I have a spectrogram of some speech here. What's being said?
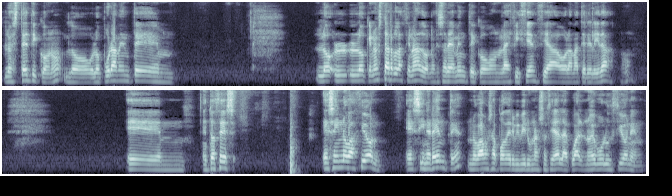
Lo estético, ¿no? Lo, lo puramente lo, lo, que no está relacionado necesariamente con la eficiencia o la materialidad. ¿no? Eh, entonces, esa innovación es inherente, no vamos a poder vivir una sociedad en la cual no evolucionen,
